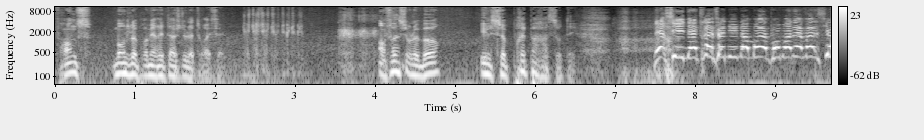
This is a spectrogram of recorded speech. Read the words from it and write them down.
Franz monte le premier étage de la tour Eiffel. Enfin sur le bord, il se prépare à sauter. Merci d'être venu nombreux pour mon invention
